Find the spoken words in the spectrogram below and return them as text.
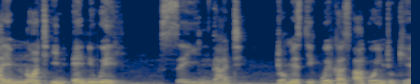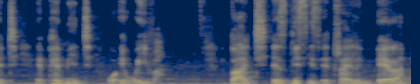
I am not in any way saying that domestic workers are going to get a permit or a waiver. But as this is a trial and error,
